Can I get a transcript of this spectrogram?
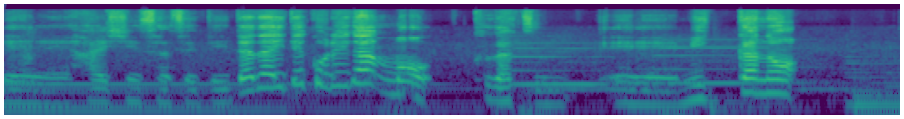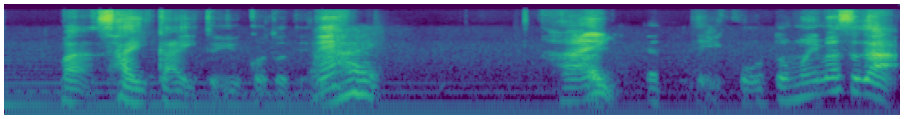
えー配信させていただいて、これがもう9月、えー3日の、まあ、再開ということでね、はい、はい。はいやっていこうと思いますが、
